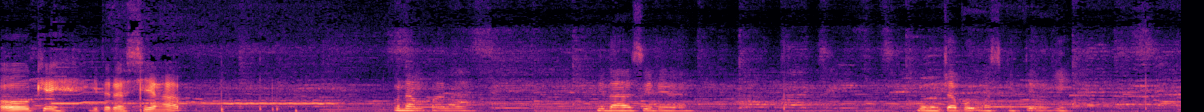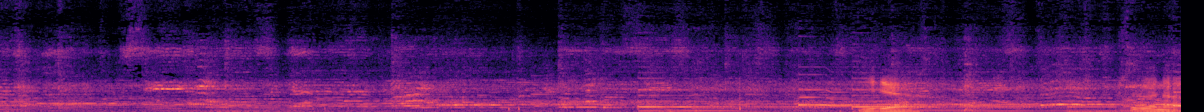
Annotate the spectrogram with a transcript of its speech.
Okey, kita dah siap menampal. Dah hasil dia. Belum cabut mas kita lagi. Ni dia. Saya nak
